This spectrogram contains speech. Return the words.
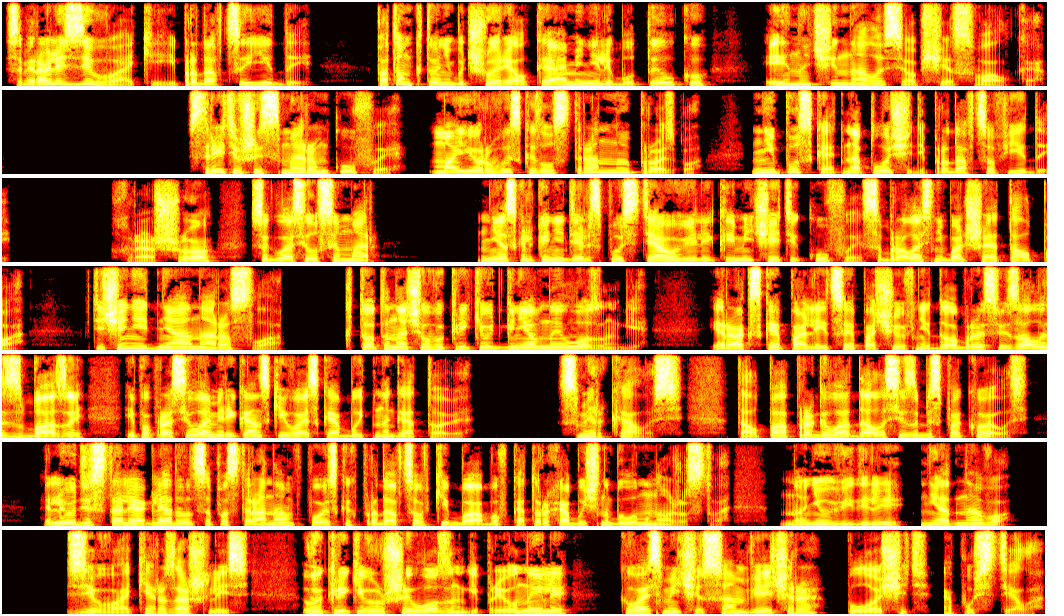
Собирались зеваки и продавцы еды. Потом кто-нибудь швырял камень или бутылку, и начиналась общая свалка. Встретившись с мэром Куфы, майор высказал странную просьбу — не пускать на площади продавцов еды. «Хорошо», — согласился мэр. Несколько недель спустя у Великой мечети Куфы собралась небольшая толпа. В течение дня она росла. Кто-то начал выкрикивать гневные лозунги. Иракская полиция, почуяв недоброе, связалась с базой и попросила американские войска быть наготове. Смеркалось. Толпа проголодалась и забеспокоилась. Люди стали оглядываться по сторонам в поисках продавцов кебабов, которых обычно было множество, но не увидели ни одного. Зеваки разошлись. Выкрикивавшие лозунги приуныли. К восьми часам вечера площадь опустела.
